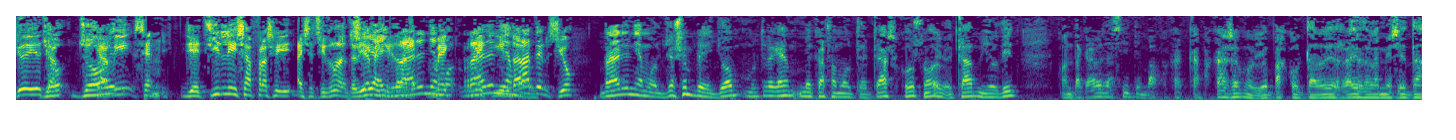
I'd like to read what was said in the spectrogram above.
Jo he dit Jo- que, jo- que a mi se- llegir-li aquesta frase a aquesta xicona Sí, me hay- crida, rare n'hi ha me, molt- me rare n'hi ha crida molt. l'atenció Rare n'hi ha molt. Jo sempre, jo moltes vegades me cafa molt el cascos, no? el cap, millor dit, quan t'acabes així te'n vas cap, cap a casa, pues jo per escoltar les ràdios de la meseta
